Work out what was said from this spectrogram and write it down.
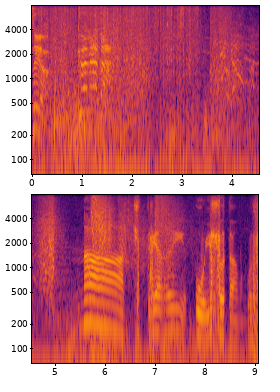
Du На четверы. О, еще там, господи.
